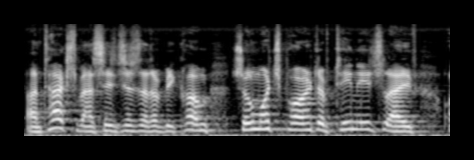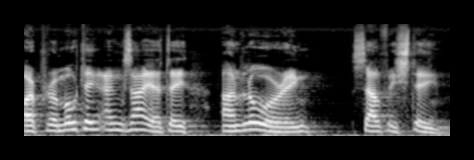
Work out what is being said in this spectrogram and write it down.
and text messages that have become so much part of teenage life are promoting anxiety and lowering self esteem.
